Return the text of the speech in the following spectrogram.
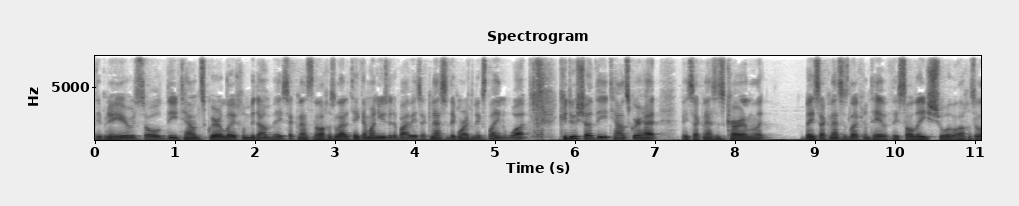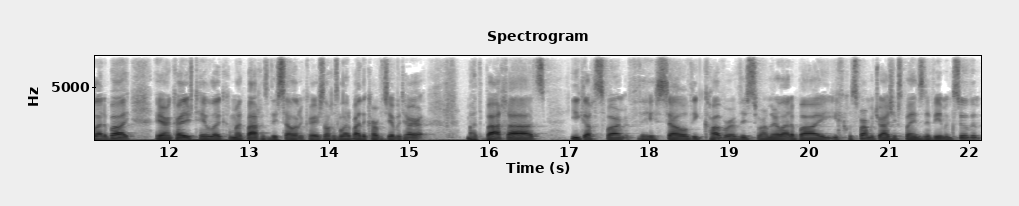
the Bnei who sold the town square Leichem B'dam Beis Knesset. The is allowed to take that money, use it to buy Beis Knesset. The Gemara can explain what kedusha the town square had. Beis Knesset is currently Haknesses like Teva, if they sell a shul, the is allowed to buy. They are encouraged Teva matbachas. They sell it, encouraged the is allowed to buy the cover of Teva Matbachas. Yikach Svarm, if they sell the cover of the Svarm, they're allowed to buy Yikach Svarm, which Rashi explains in Nevim and Ksuvim.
